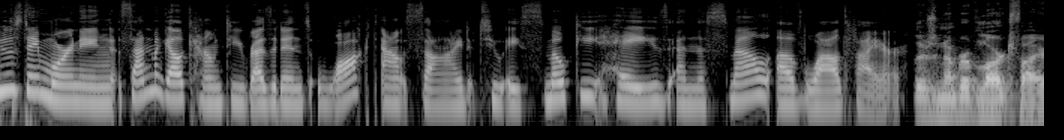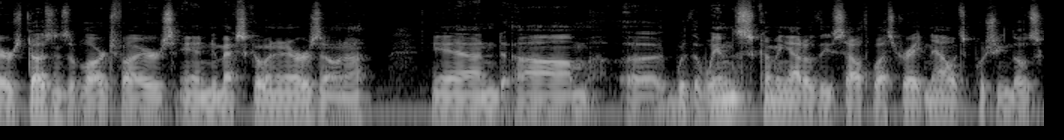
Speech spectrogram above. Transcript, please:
Tuesday morning, San Miguel County residents walked outside to a smoky haze and the smell of wildfire. There's a number of large fires, dozens of large fires in New Mexico and in Arizona. And um, uh, with the winds coming out of the southwest right now, it's pushing those,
